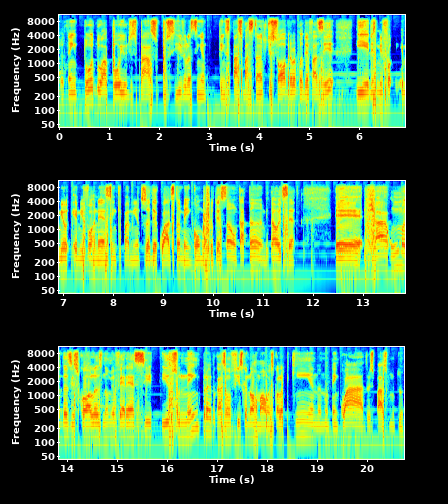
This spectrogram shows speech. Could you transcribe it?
Eu tenho todo o apoio de espaço possível, assim, tem espaço bastante de sobra para poder fazer e eles me, me, me fornecem equipamentos adequados também, como proteção, tatame e tal, etc. É, já uma das escolas não me oferece isso nem para educação física normal, uma escola pequena, não tem quadro, espaço muito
